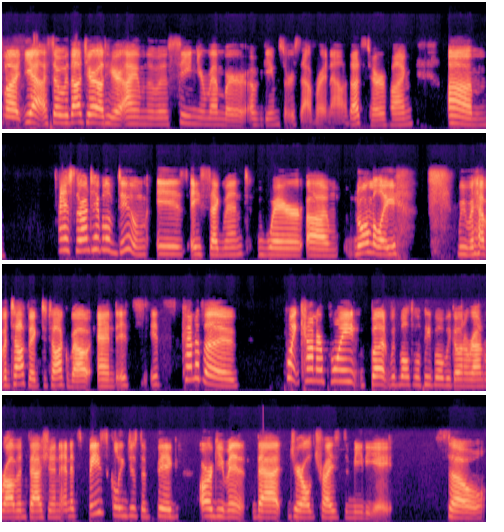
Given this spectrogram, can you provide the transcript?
But yeah, so without Gerald here, I am the most senior member of the Game Source staff right now. That's terrifying. Um, yes, the Roundtable of Doom is a segment where um, normally we would have a topic to talk about, and it's it's kind of a point counterpoint, but with multiple people, we go in a round robin fashion, and it's basically just a big argument that Gerald tries to mediate. So,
